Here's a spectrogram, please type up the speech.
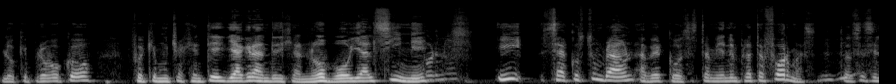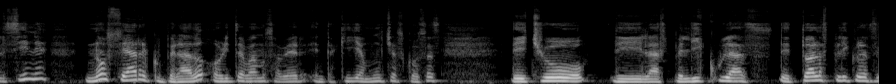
lo que provocó fue que mucha gente ya grande dijera, no voy al cine. Y se acostumbraron a ver cosas también en plataformas. Entonces el cine no se ha recuperado. Ahorita vamos a ver en taquilla muchas cosas. De hecho, de las películas, de todas las películas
